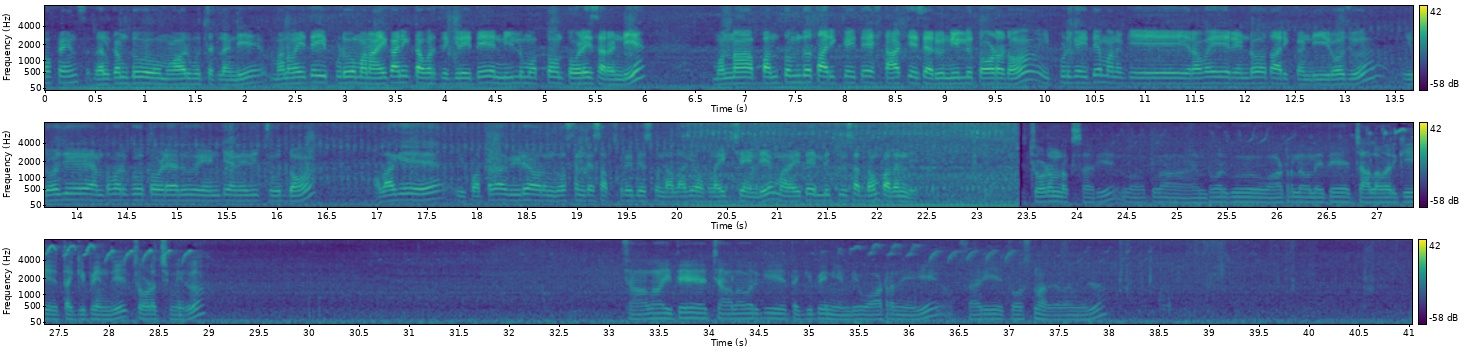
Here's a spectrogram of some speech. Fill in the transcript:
Hello friends welcome to మారు ముచ్చట్లండి మనమైతే ఇప్పుడు మన ఐకానిక్ టవర్స్ దగ్గర అయితే నీళ్ళు మొత్తం తోడేశారండి. మొన్న పంతొమ్మిదో తారీఖు అయితే స్టార్ట్ చేశారు నీళ్ళు తోడడం. ఇప్పటికైతే మనకి ఇరవై రెండో తారీఖు అండి ఈరోజు ఈరోజు ఎంతవరకు తోడారు ఏంటి అనేది చూద్దాం. అలాగే ఈ కొత్తగా వీడియో ఎవరైనా చూస్తుంటే సబ్స్క్రైబ్ చేసుకోండి అలాగే ఒక లైక్ చేయండి. మరైతే వెళ్ళి చూసేద్దాం పదండి. చూడండి ఒకసారి లోపల ఎంతవరకు వాటర్ లెవెల్ అయితే చాలా వరకు తగ్గిపోయింది చూడొచ్చు మీరు. చాలా అయితే చాలా వరకు తగ్గిపోయినాయండి వాటర్ అనేవి. ఒకసారి చూస్తున్నారు కదా మీరు.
